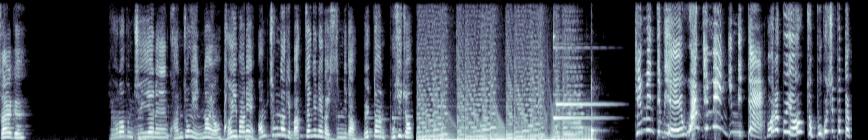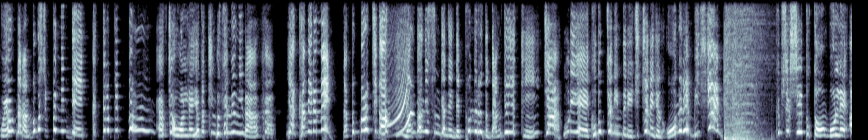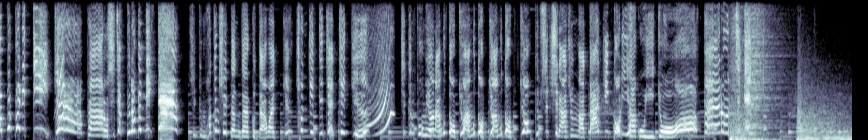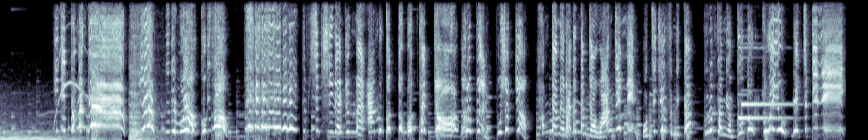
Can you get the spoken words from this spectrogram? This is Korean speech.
쌀그 여러분 주위에는 관종이 있나요? 저희 반에 엄청나게 막장인 애가 있습니다. 일단 보시죠. 잼민TV의 왕재민입니다. 뭐라고요? 저 보고 싶었다고요? 난 안 보고 싶었는데 크크르 삐뽕. 아 저 원래 여자친구 세 명이라. 야 카메라맨 나 똑바로 찍어. 이 영광의 순간을 내 폰으로도 남겨야지. 자 우리의 구독자님들이 추천해준 오늘의 미션. 급식실 국동 몰래 엎어버리기! 자, 바로 시작 들어갑니다! 지금 화장실 간다고 나왔죠? 천재 그 자체죠? 지금 보면 아무도 없죠, 아무도 없죠, 아무도 없죠? 급식실 아줌마 따지거리하고 있죠? 바로 지금! 이제 도망가! 뭐야, 거기서! 급식실 아줌마 아무것도 못했죠? 여러분, 보셨죠? 한다면 하는 남자 왕재민! 멋지지 않습니까? 그렇다면 구독, 좋아요, 내치기리!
